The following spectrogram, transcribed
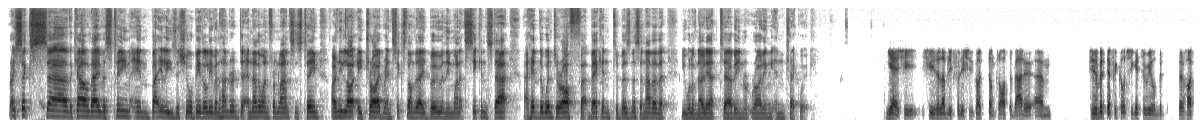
Race six, uh, the Carl Davis team and Bailey's a sure bet 1100. Another one from Lance's team, only lightly tried, ran sixth on the debut and then won its second start. Uh, had the winter off, uh, back into business. Another that you will have no doubt uh, been riding in track work. Yeah, she she's a lovely filly. She's got some class about her. Um, she's a bit difficult. She gets a real bit bit hot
